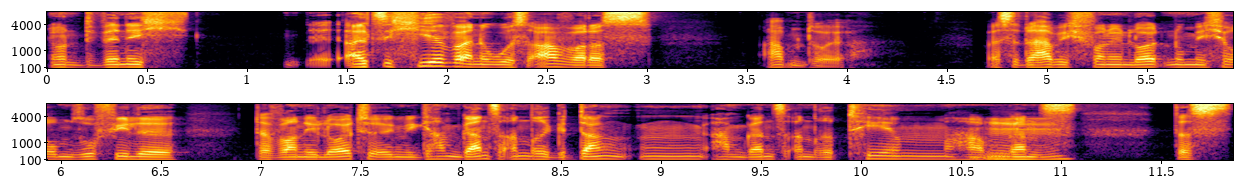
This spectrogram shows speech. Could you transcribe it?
und wenn ich, als ich hier war in den USA, war das Abenteuer. Weißt du, da habe ich von den Leuten um mich herum so viele, da waren die Leute irgendwie, haben ganz andere Gedanken, haben ganz andere Themen, haben Mhm. ganz, das,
